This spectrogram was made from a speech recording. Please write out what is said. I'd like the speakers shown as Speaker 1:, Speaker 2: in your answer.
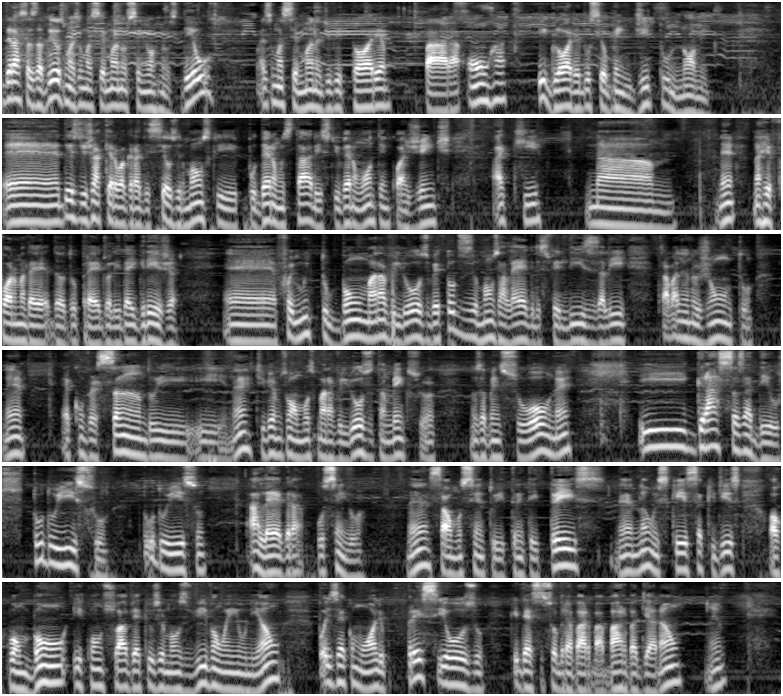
Speaker 1: Graças a Deus, mais uma semana o Senhor nos deu, mais uma semana de vitória para a honra e glória do seu bendito nome. É, desde já quero agradecer aos irmãos que puderam estar e estiveram ontem com a gente aqui na, né, na reforma da, do, do, prédio ali da igreja. É, foi muito bom, maravilhoso ver todos os irmãos alegres, felizes ali, trabalhando junto, né? é, conversando e, e né, tivemos um almoço maravilhoso também que o Senhor nos abençoou, né? E graças a Deus, tudo isso, tudo isso alegra o Senhor. Né? Salmo 133, né? não esqueça que diz: Ó, quão bom e quão suave é que os irmãos vivam em união, pois é como um óleo precioso que desce sobre a barba, a barba de Arão. Né?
